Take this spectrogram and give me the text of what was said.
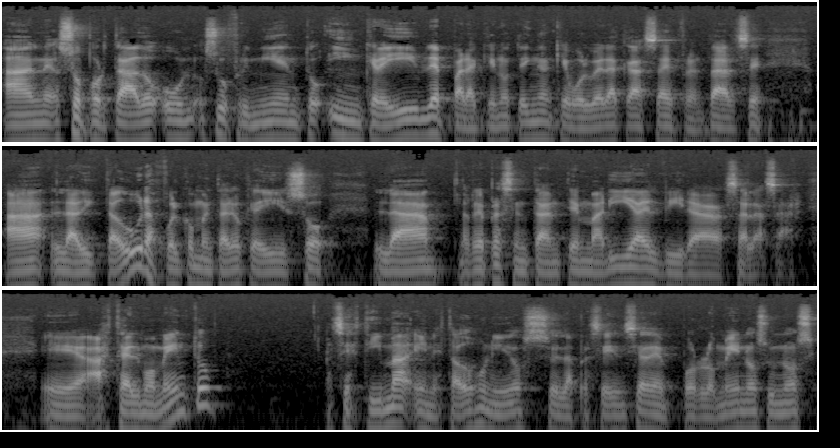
han soportado un sufrimiento increíble para que no tengan que volver a casa a enfrentarse a la dictadura. Fue el comentario que hizo la representante María Elvira Salazar. Eh, hasta el momento se estima en Estados Unidos la presencia de por lo menos unos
